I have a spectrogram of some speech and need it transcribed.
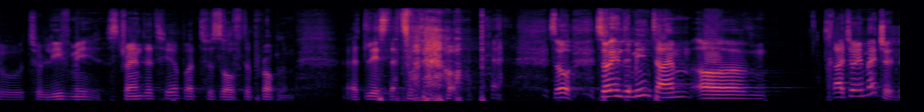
to, to leave me stranded here, but to solve the problem. At least that's what I hope. so, so in the meantime, um, try to imagine,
